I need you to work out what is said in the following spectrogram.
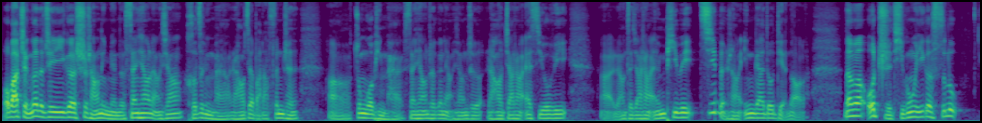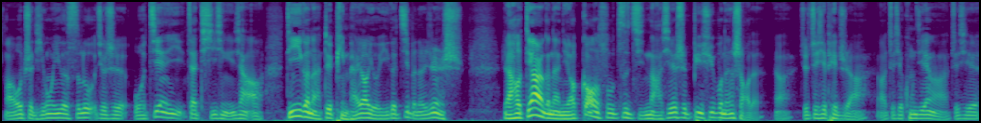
我把整个的这一个市场里面的三厢、两厢合资品牌啊，然后再把它分成啊中国品牌三厢车跟两厢车，然后加上 SUV 啊，然后再加上 MPV，基本上应该都点到了。那么我只提供一个思路。啊，我只提供一个思路，就是我建议再提醒一下啊，第一个呢，对品牌要有一个基本的认识。然后第二个呢，你要告诉自己哪些是必须不能少的啊，就这些配置啊，啊这些空间啊，这些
